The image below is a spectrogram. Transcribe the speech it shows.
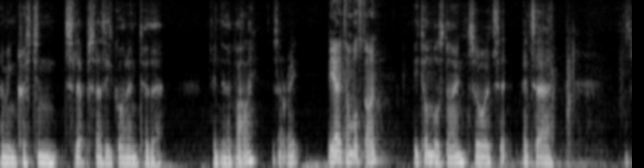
I mean, Christian slips as he's going into the into the valley. Is that right? Yeah, he tumbles down. He tumbles down. So it's a, it's a. It's,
